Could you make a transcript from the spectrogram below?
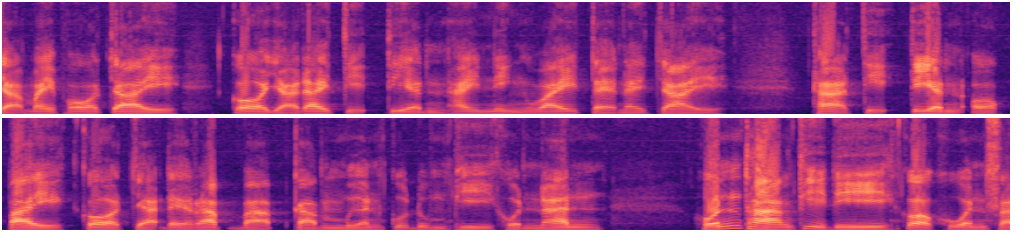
จะไม่พอใจ ก็อย่าได้ติเตียนให้นิ่งไว้แต่ในใจ ถ้าติเตียนออกไปก็จะได้รับบาปกรรมเหมือนกุดุมพีคนนั้น หนทางที่ดีก็ควรสร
